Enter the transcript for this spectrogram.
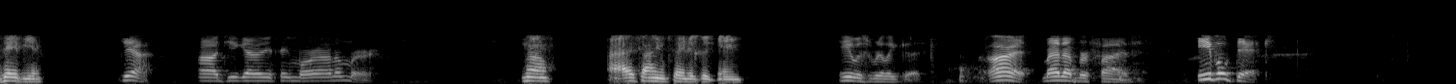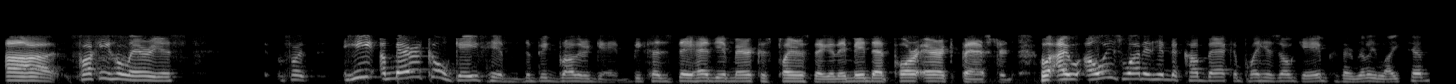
Xavier. Yeah. Uh, do you got anything more on him, or No, I saw him playing a good game. he was really good? All right, my number five, Evil Dick. Uh, fucking hilarious. For he America gave him the Big Brother game because they had the America's Players thing, and they made that poor Eric bastard. Who I always wanted him to come back and play his own game because I really liked him.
